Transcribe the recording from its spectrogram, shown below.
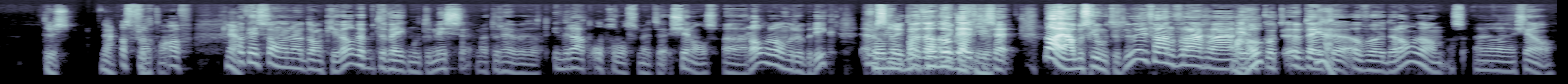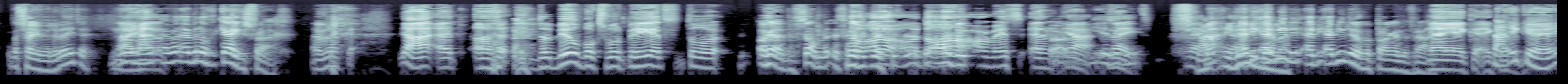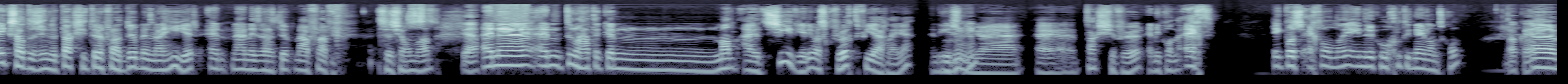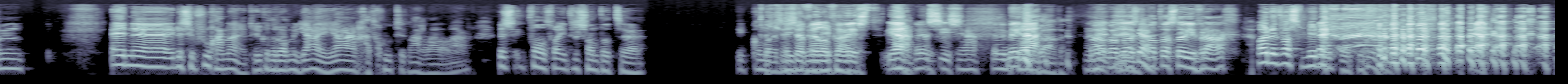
Dus, nou, dat vroeg dat. me af. Ja. Oké, Sander, nou dankjewel. We hebben het de week moeten missen. Maar toen hebben we dat inderdaad opgelost met de Channels uh, Ramadan rubriek. En Volgende misschien moeten we daar ook even zijn. Nou ja, misschien moeten we het nu even aan vragen. Mag even een ook. korte update eh, over de Ramadan eh, channel. Wat zou je willen weten? Nou ja, hebben, we- hebben we nog een kijkersvraag? Hebben we nog... Ja, het, eh, de mailbox wordt beheerd door, Oh ja, de Sander. De, door, de, Ar- de door Arvid. Arvid. En Oh, ja, die is nee. niet. Nee. Maar- Maar even hebben, jullie, hebben, hebben jullie nog een prangende vraag? nee, ik, ik, nou, heb- ik, eh, ik zat dus in de taxi terug vanuit Dublin naar hier. En, nou, niet vanuit Dublin, maar vanaf het station dan. Ja. En, eh, en toen had ik een man uit Syrië, die was gevlucht vier jaar geleden. En die is Mhm. nu eh, eh, taxichauffeur. En die kon echt, ik was echt onder de indruk hoe goed hij Nederlands kon. Oké. Ehm, en eh, dus ik vroeg aan, nou, natuurlijk, er ja, ja, gaat goed. en La, la, la, la. Dus ik vond het wel interessant dat eh, ik kon er een je beetje zoveel over wist. Ja, Ja, precies. Ja. Mee Ja. kan praten. Maar wat was, Ja. wat was nou je vraag? Oh, dat was midden op.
